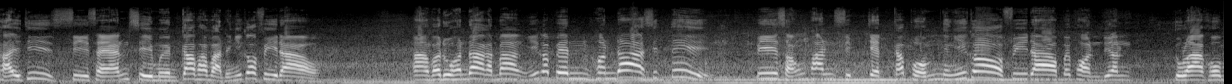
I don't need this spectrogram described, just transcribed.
ขายอยู่ที่ 449,000 บาท อย่างนี้ก็ฟรีดาวอ่ามาดู Honda กันบ้าง นี้ก็เป็น Honda City ปี 2017 ครับผม อย่างนี้ก็ฟรีดาวไปผ่อนเดือนตุลาคม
